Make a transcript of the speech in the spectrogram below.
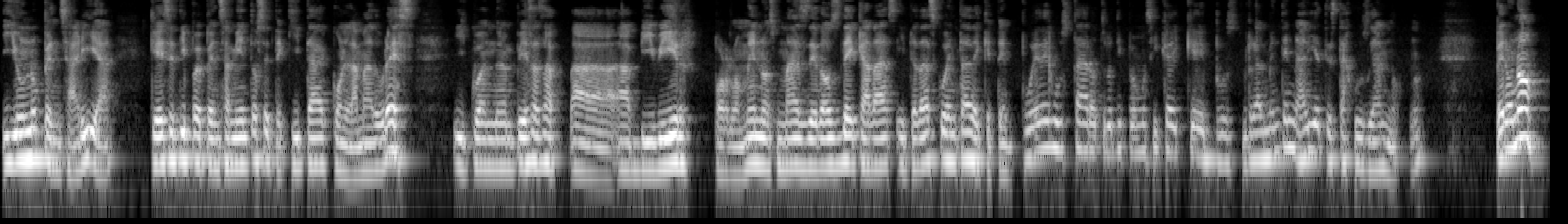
Y uno pensaría que ese tipo de pensamiento se te quita con la madurez. Y cuando empiezas a, vivir por lo menos más de dos décadas y te das cuenta de que te puede gustar otro tipo de música y que pues realmente nadie te está juzgando, ¿no? Pero no,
